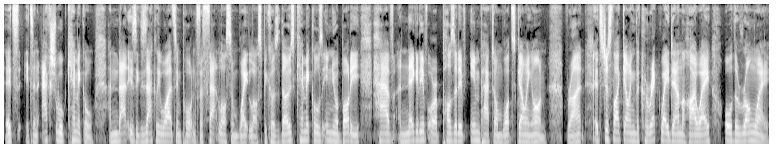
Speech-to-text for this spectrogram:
It's it's an actual chemical, and that is exactly why it's important for fat loss and weight loss because those chemicals in your body have a negative or a positive impact on what's going on. Right? It's just like going the correct way down the highway or the wrong way.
